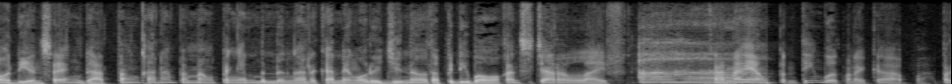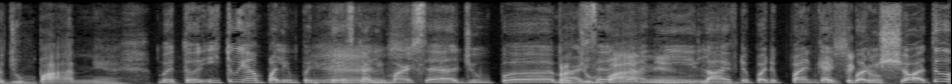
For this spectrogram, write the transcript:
audiens saya yang datang karena memang pengen mendengarkan yang original tapi dibawakan secara live. Aha. Karena yang penting buat mereka apa? Perjumpaannya. Betul, itu yang paling penting Yes. sekali Marcel jumpa Marcel nyanyi live depan-depan kan itu Physical. baru shock tu.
